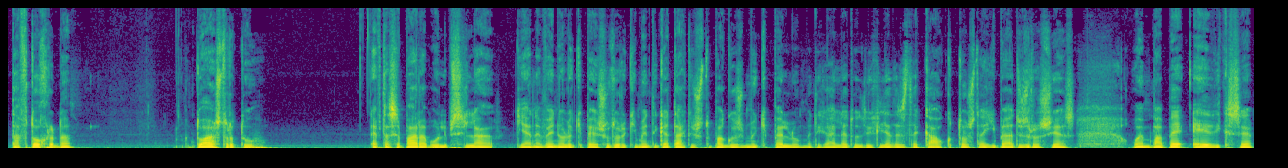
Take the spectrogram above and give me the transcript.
Ταυτόχρονα το άστρο του έφτασε πάρα πολύ ψηλά και ανεβαίνει όλο και περισσότερο και με την κατάκτηση του παγκοσμίου κυπέλου με τη Γαλλία το 2018 στα γήπεδα της Ρωσίας ο Εμπαπέ έδειξε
